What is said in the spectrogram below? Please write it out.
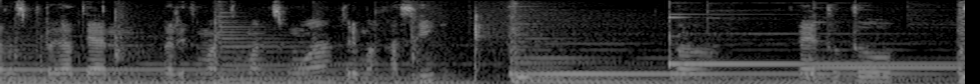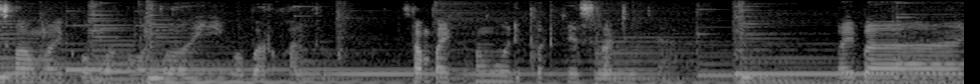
Atas perhatian dari teman-teman semua, terima kasih. Uh, saya tutup. Wassalamualaikum warahmatullahi wabarakatuh. Sampai ketemu di podcast selanjutnya. Bye bye.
